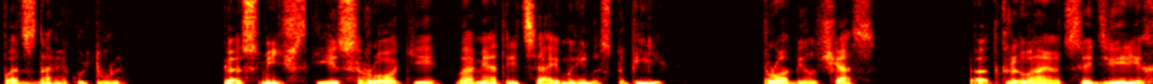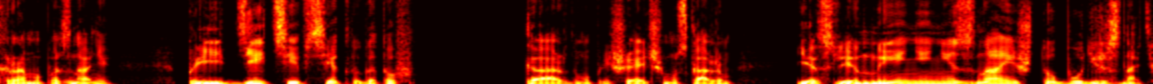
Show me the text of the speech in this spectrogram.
под знамя культуры. Космические сроки, вами отрицаемые, наступили. Пробил час. Открываются двери храма познания. Придите все, кто готов. Каждому пришедшему скажем, если ныне не знаешь, то будешь знать,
